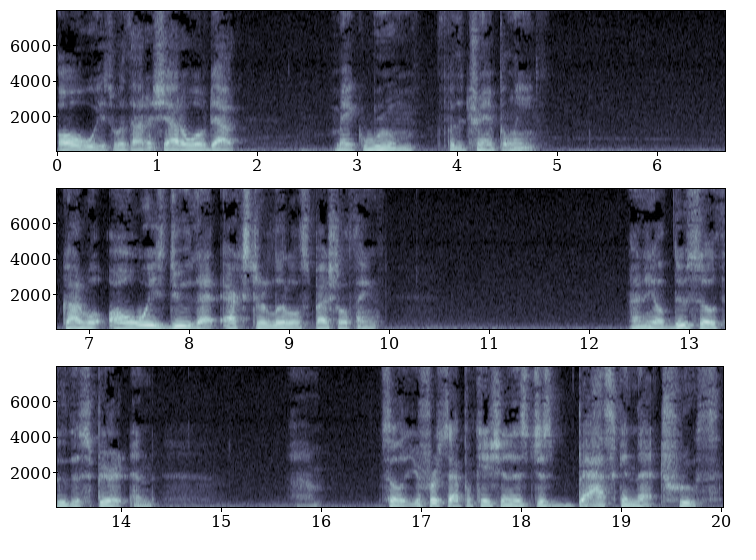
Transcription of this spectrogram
always, without a shadow of doubt, make room for the trampoline. God will always do that extra little special thing. And He'll do so through the Spirit. And um, so your first application is just bask in that truth.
